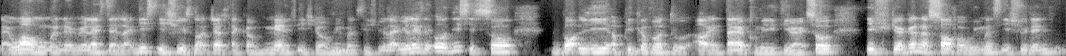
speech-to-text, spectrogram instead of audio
like wow moment that realized that like this issue is not just like a men's issue or women's issue. Like realize that oh this is so broadly applicable to our entire community, right? So if you're gonna solve a women's issue, then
